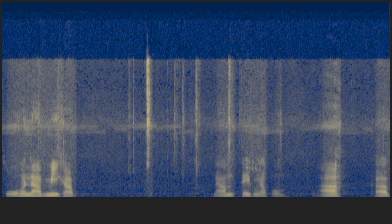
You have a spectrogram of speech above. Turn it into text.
โอ้น้ำมีครับ น้ำเต็มครับผมอะครับ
